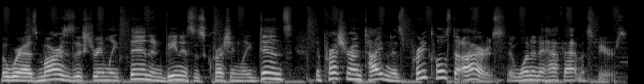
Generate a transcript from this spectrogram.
But whereas Mars is extremely thin and Venus is crushingly dense, the pressure on Titan is pretty close to ours, at one and a half atmospheres.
